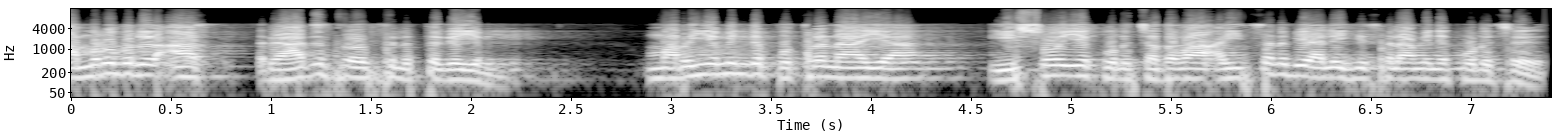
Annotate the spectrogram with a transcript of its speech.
അമറുബുൽ ആസ് രാജസദസ്സിലെത്തുകയും മറിയമിന്റെ പുത്രനായ ഈശോയെക്കുറിച്ച് അഥവാ ഐസനബി അലിഹി ഇസ്ലാമിനെ കുറിച്ച്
